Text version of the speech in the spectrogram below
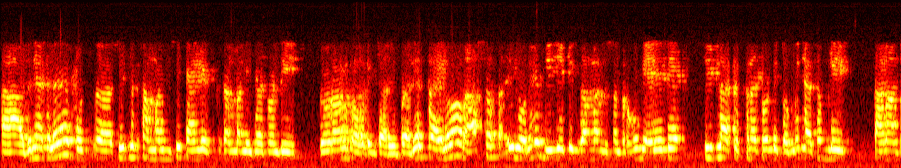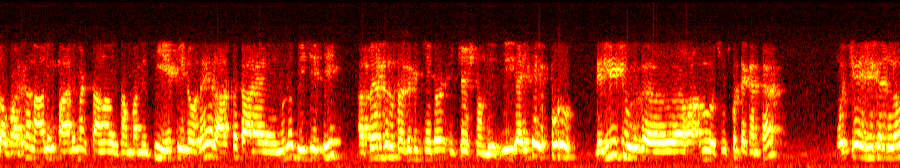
ఆ, అధినేతలే సీట్లకు సంబంధించి క్యాండిడేట్స్కి సంబంధించినటువంటి వివరాలు ప్రకటించారు. ఇప్పుడు అదే స్థాయిలో రాష్ట్ర స్థాయిలోనే బీజేపీకి సంబంధించినంత వరకు ఏదైతే సీట్లు ఆశిస్తున్నటువంటి తొమ్మిది అసెంబ్లీ స్థానాలతో పాటుగా నాలుగు పార్లమెంట్ స్థానాలకు సంబంధించి ఏపీలోనే రాష్ట్ర కార్యాలయంలో బీజేపీ అభ్యర్థులు ప్రకటించేటువంటి సిచ్యువేషన్ ఉంది ఈ అయితే ఇప్పుడు ఢిల్లీ టూర్ చూసుకుంటే కనుక వచ్చే ఎన్నికల్లో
